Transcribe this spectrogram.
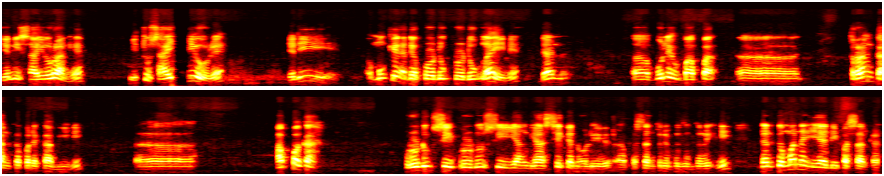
jenis sayuran ya. Itu sayur ya. Jadi mungkin ada produk-produk lain ya dan uh, boleh Bapak uh, terangkan kepada kami ini uh, apakah produksi-produksi yang dihasilkan oleh uh, pesantren-pesantren ini dan ke mana ia dipasarkan?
